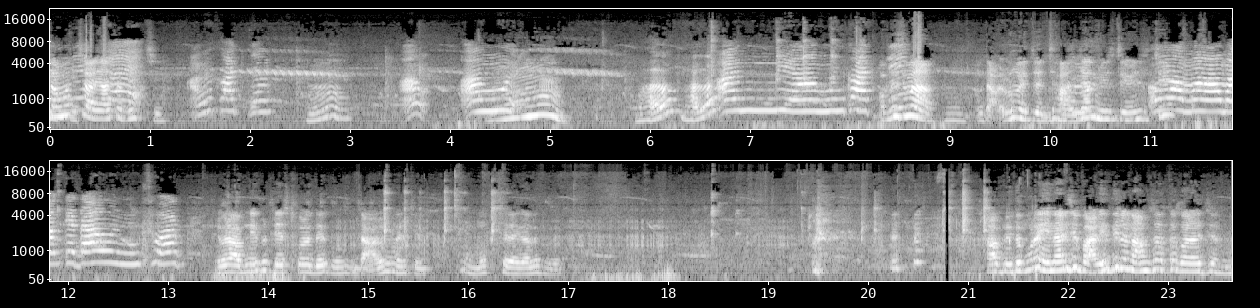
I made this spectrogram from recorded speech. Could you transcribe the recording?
চামচ? চাই? আচ্ছা দিচ্ছি। হুম। ভালো ভালো। দারুণ হয়েছে ঝাল ঝাল মিষ্টি মিষ্টি। এবার আপনি একটু টেস্ট করে দেখুন। দারুণ হয়েছে। মুখ ছেড়ে গেল পুরো। আপনি তো পুরো এনার্জি বাড়িয়ে দিলেন আমসাত্য করার জন্য।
